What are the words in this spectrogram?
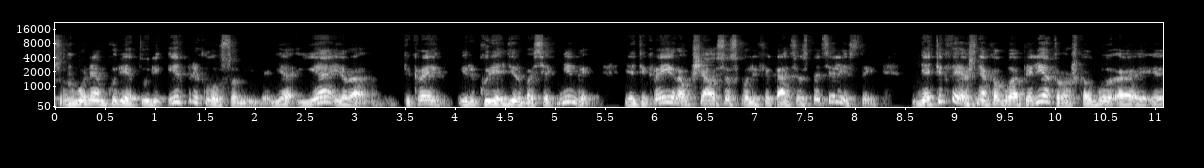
su žmonėm, kurie turi ir priklausomybę, jie, jie yra tikrai ir kurie dirba sėkmingai, jie tikrai yra aukščiausios kvalifikacijos specialistai. Ne tik tai aš nekalbu apie Lietuvą, aš kalbu e, e,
